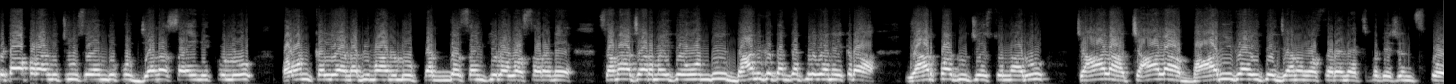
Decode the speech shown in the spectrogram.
పిఠాపురాన్ని చూసేందుకు జన సైనికులు పవన్ కళ్యాణ్ అభిమానులు పెద్ద సంఖ్యలో వస్తారనే సమాచారం అయితే ఉంది. దానికి తగ్గట్లుగానే ఇక్కడ ఏర్పాట్లు చేస్తున్నారు. చాలా చాలా భారీగా అయితే జనం వస్తారనే ఎక్స్పెక్టేషన్స్తో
